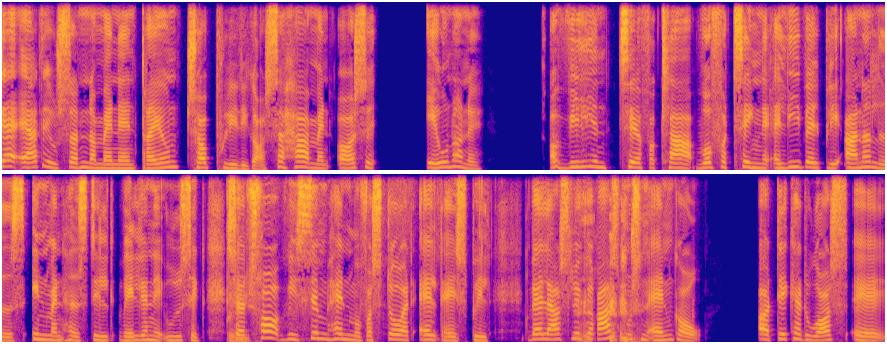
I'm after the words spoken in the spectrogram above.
der er det jo sådan, når man er en dreven toppolitiker, så har man også evnerne og viljen til at forklare, hvorfor tingene alligevel bliver anderledes, end man havde stillet vælgerne i udsigt. Præcis. Så jeg tror, vi simpelthen må forstå, at alt er i spil. Hvad Lars Lykke Rasmussen angår, og det kan du også øh,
